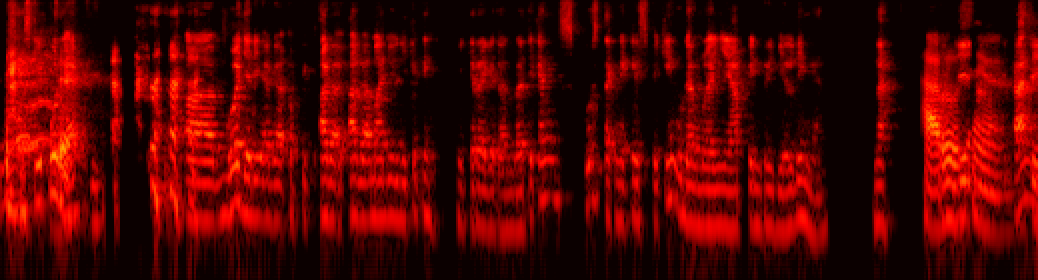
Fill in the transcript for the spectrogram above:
meskipun ya gue jadi agak kepik, agak agak maju dikit nih mikirnya gitu kan berarti kan Spurs technically speaking udah mulai nyiapin rebuilding kan Harusnya. kan Pasti,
